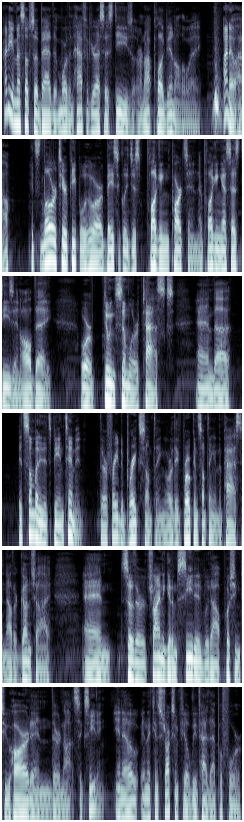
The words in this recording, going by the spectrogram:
How do you mess up so bad that more than half of your SSDs are not plugged in all the way? I know how. It's lower tier people who are basically just plugging parts in. They're plugging SSDs in all day or doing similar tasks. And, uh, it's somebody that's being timid. They're afraid to break something or they've broken something in the past and now they're gun shy. And so they're trying to get them seated without pushing too hard and they're not succeeding. You know, in the construction field, we've had that before.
